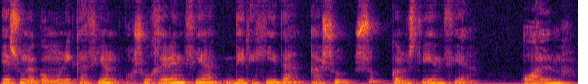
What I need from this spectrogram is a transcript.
Es una comunicación o sugerencia dirigida a su subconsciencia o alma.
